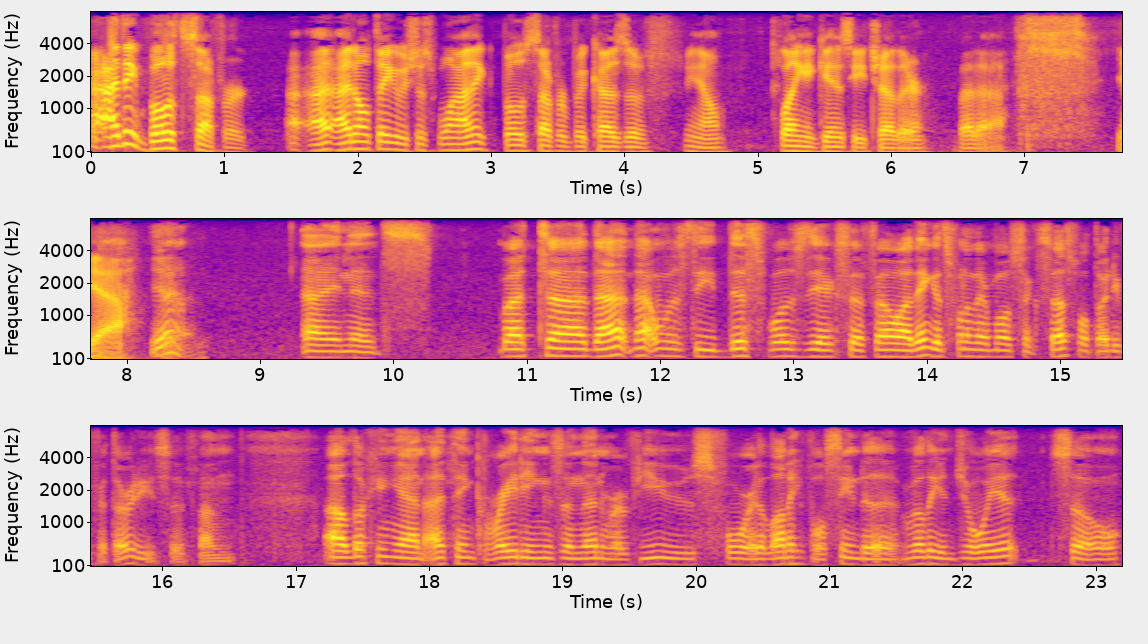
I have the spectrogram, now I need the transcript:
I I think both suffered. I, I don't think it was just one. I think both suffered because of you know playing against each other. But uh, yeah, Yeah. And it's but uh, that that was the this was the XFL. I think it's one of their most successful 30 for 30s if I'm uh, looking at I think ratings and then reviews for it. A lot of people seem to really enjoy it. So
